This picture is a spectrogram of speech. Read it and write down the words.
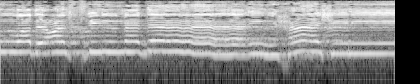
وابعث في المدائن حاشرين.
